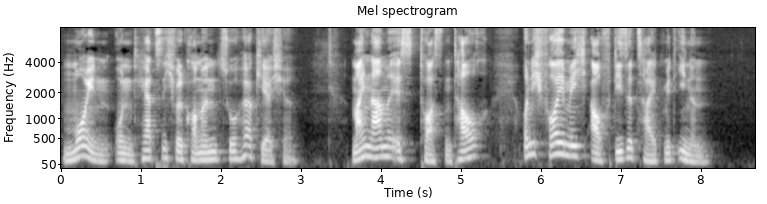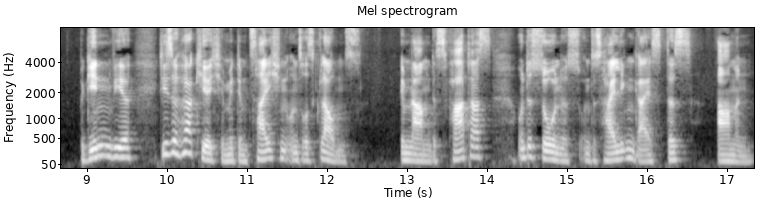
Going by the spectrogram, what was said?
Moin und herzlich willkommen zur Hörkirche. Mein Name ist Thorsten Tauch und ich freue mich auf diese Zeit mit Ihnen. Beginnen wir diese Hörkirche mit dem Zeichen unseres Glaubens. Im Namen des Vaters und des Sohnes und des Heiligen Geistes. Amen.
